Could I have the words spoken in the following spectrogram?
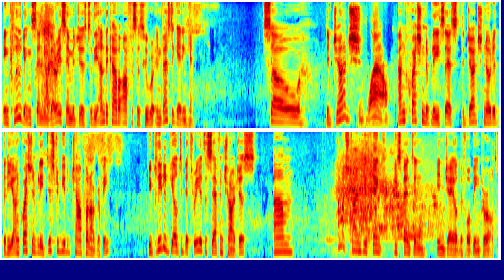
including sending various images to the undercover officers who were investigating him. So, the judge wow unquestionably says the judge noted that he unquestionably distributed child pornography. He pleaded guilty to three of the seven charges. Um, how much time do you think he spent in, in jail before being paroled?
